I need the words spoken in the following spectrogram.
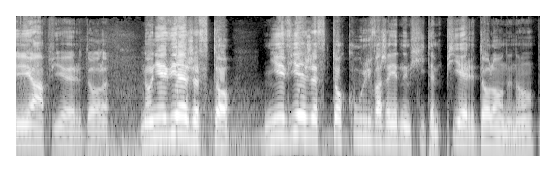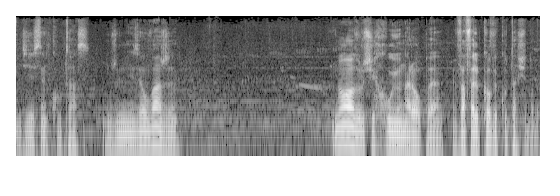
Ja pierdolę. No nie wierzę w to. Nie wierzę w to kurwa, że jednym hitem. Pierdolony, no. Gdzie jest ten kutas? Może mnie nie zauważy. No, odwróć się chuju na ropę. Wafelkowy kutasie, dobra.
